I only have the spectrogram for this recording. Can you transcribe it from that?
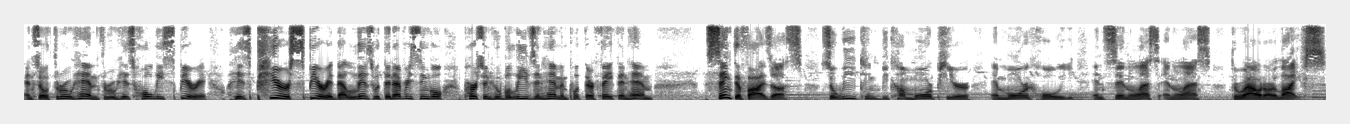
And so through him, through his Holy Spirit, his pure spirit that lives within every single person who believes in him and put their faith in him, sanctifies us so we can become more pure and more holy and sin less and less throughout our lives.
